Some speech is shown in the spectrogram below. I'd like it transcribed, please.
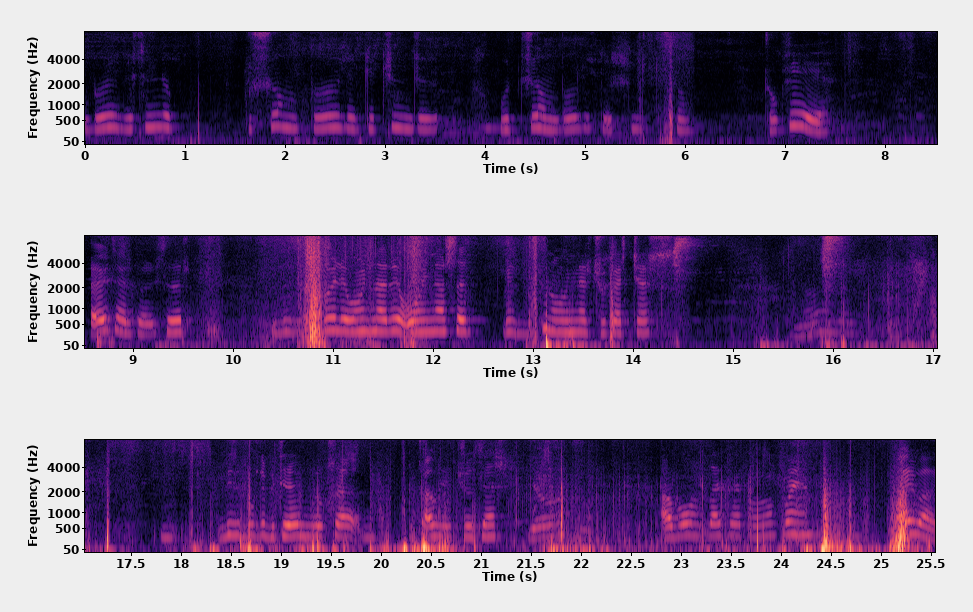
Böyle geçince düşüyorum. Böyle geçince uçuyorum. Böyle geçince düşüyorum. Çok iyi. Evet arkadaşlar. Biz böyle oyunları oynarsak biz bütün oyunları çökerteceğiz. Biz burada bitirelim yoksa bu tablet çöker. Abone olmayı unutmayın. Bay bay.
